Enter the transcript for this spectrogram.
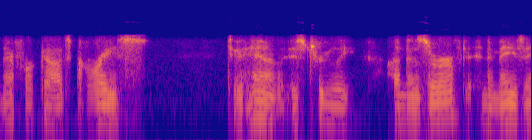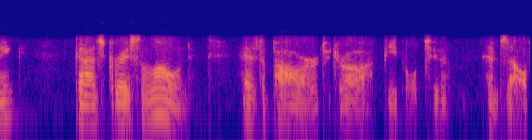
Therefore, God's grace to him is truly undeserved and amazing. God's grace alone has the power to draw people to himself.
